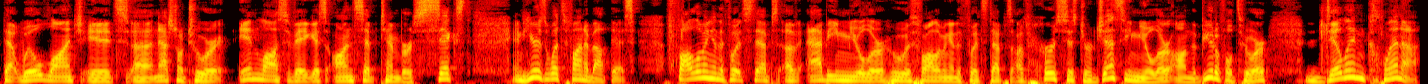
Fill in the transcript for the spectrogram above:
that will launch its uh, national tour in Las Vegas on September 6th. And here's what's fun about this. Following in the footsteps of Abby Mueller, who was following in the footsteps of her sister Jessie Mueller on the Beautiful Tour, Dylan Klena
